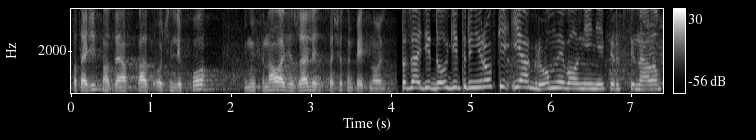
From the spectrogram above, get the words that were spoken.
по традиции, для нас складывается очень легко и мы финал одержали со счетом 5-0. Позади долгие тренировки и огромное волнение перед финалом.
